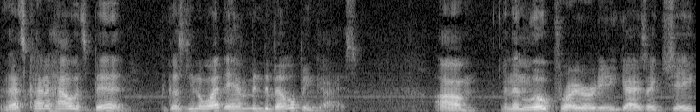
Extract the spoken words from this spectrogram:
And that's kind of how it's been. Because you know what? They haven't been developing guys. Um, and then low priority guys like Jay,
